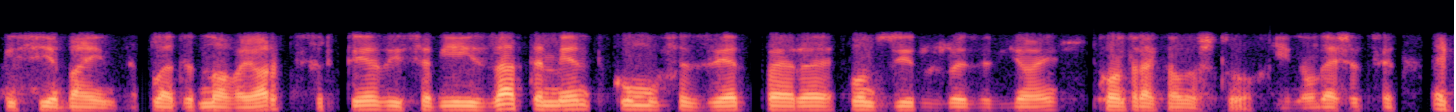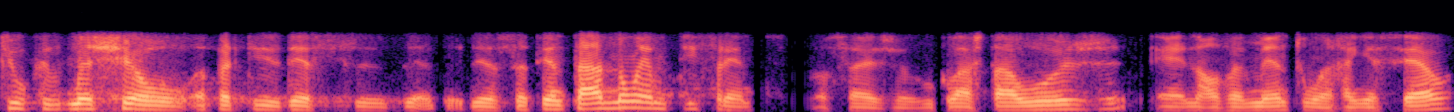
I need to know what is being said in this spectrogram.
conhecia bem a planta de Nova Iorque, de certeza, e sabia exatamente como fazer para conduzir os dois aviões contra aquelas torres. E não deixa de ser. Aquilo que nasceu a partir desse, desse atentado não é muito diferente. Ou seja, o que lá está hoje é novamente um arranha-céus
